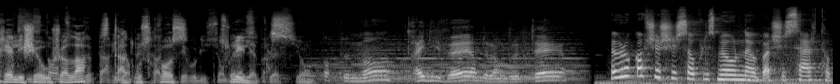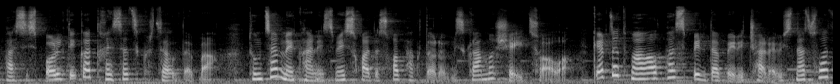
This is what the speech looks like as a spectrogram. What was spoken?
ხელი შეუშალა სტატუს კვოს ცვლილებას. ევროკავშირში სოფლის მეურნეობაში საერთო ფასის პოლიტიკა დღესაც გრძელდება, თუმცა მექანიზმი სხვადასხვა ფაქტორების გამო შეიცვალა. კერძოდ მაღალფას პირდაპირი ჩარევის ნაცვლად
